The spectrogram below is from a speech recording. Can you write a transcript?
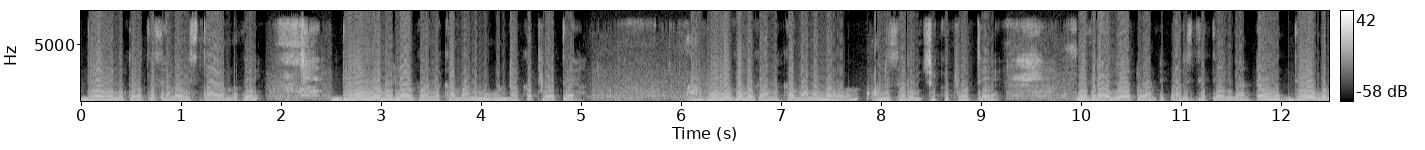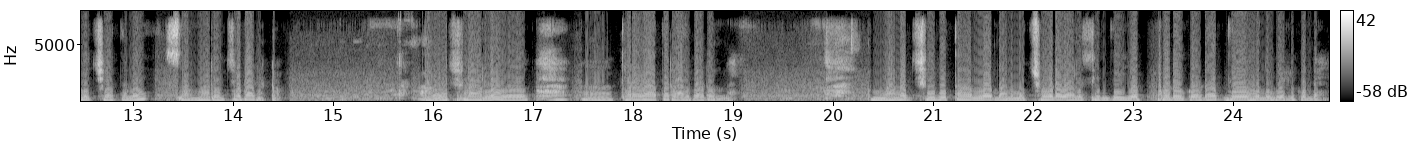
దేవుని దూత సెలవిస్తా ఉన్నది దేవునిలో గనక మనము ఉండకపోతే ఆ వెలుగును గనక మనము అనుసరించకపోతే ఎదురయ్యేటువంటి పరిస్థితి ఏంటంటే దేవుని చేతనే సంహరించబడటం. ఆ వచనాలు తర్వాత రాయబడి ఉన్నాయి. మన జీవితాల్లో మనము చూడవలసింది ఎప్పుడు కూడా దేవుని వెలుగునే.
